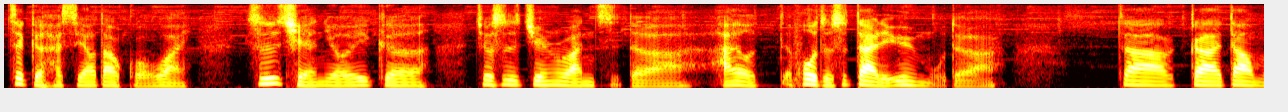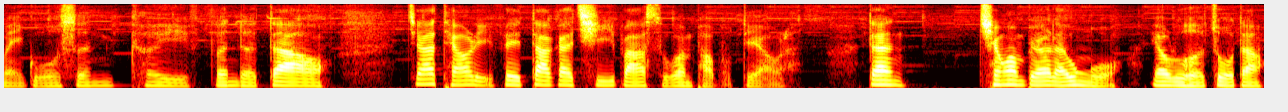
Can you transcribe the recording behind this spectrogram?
这个还是要到国外。之前有一个就是捐卵子的啊，还有或者是代理孕母的啊，大概到美国生可以分得到，加调理费大概七八十万跑不掉了。但千万不要来问我要如何做到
